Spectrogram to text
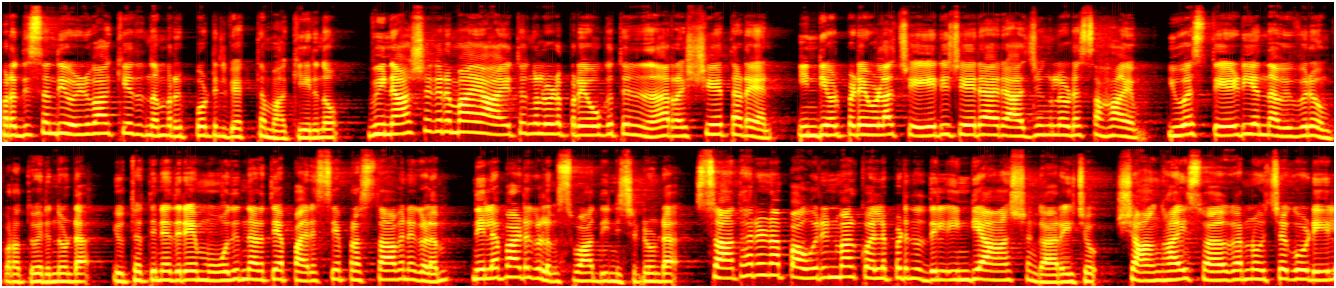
പ്രതിസന്ധി ഒഴിവാക്കിയതെന്നും റിപ്പോർട്ടിൽ വ്യക്തമാക്കിയിരുന്നു. വിനാശകരമായ ആയുധങ്ങളുടെ പ്രയോഗത്തിൽ നിന്ന് റഷ്യയെ തടയാൻ ഇന്ത്യ ഉൾപ്പെടെയുള്ള ചേരിചേരാ രാജ്യങ്ങളുടെ സഹായം യു എസ് തേടിയെന്ന വിവരവും പുറത്തുവരുന്നുണ്ട്. യുദ്ധത്തിനെതിരെ മോദി നടത്തിയ പരസ്യ പ്രസ്താവനകളും നിലപാടുകളും സ്വാധീനിച്ചിട്ടുണ്ട്. സാധാരണ പൗരന്മാർ കൊല്ലപ്പെടുന്നതിൽ ഇന്ത്യ ആശങ്ക അറിയിച്ചു. ഷാങ്ഹായ് സഹകരണ ഉച്ചകോടിയിൽ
